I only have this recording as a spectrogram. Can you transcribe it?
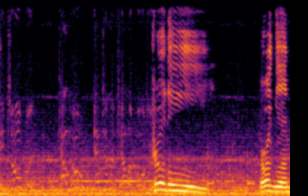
It's open. Calhoun, enter the teleporter. Going in.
